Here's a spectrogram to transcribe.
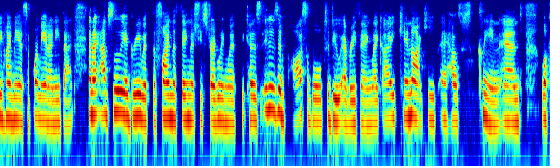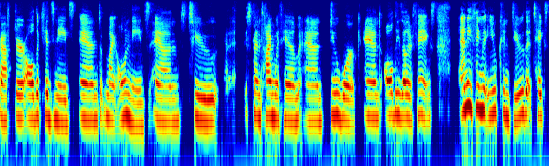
behind me and support me and I need that. And I absolutely agree with the find the thing that she's struggling with because it is impossible to do everything. Like I cannot keep a house clean and look after all the kids' needs and my own needs and to spend time with him and do work and all these other things anything that you can do that takes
